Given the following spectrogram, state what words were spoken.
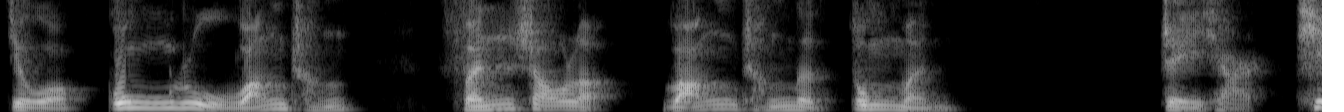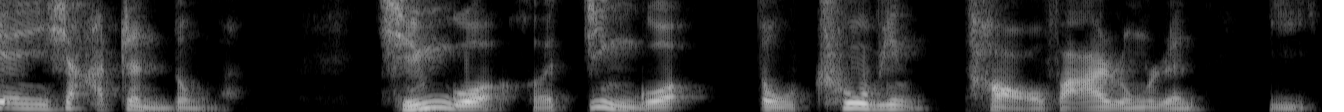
结果攻入王城，焚烧了王城的东门。这一下天下震动了，秦国和晋国都出兵。讨伐戎人以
